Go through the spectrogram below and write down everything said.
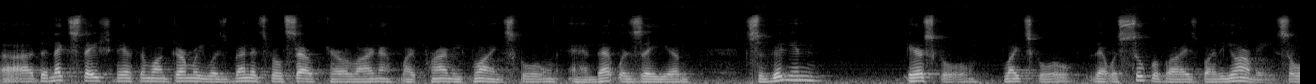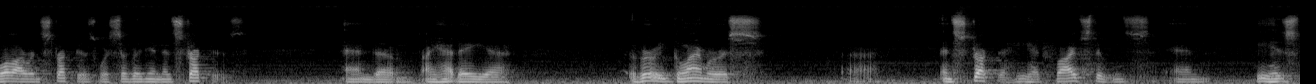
Uh, The next station after Montgomery was Bennettsville, South Carolina, my primary flying school, and that was a um, civilian air school, flight school, that was supervised by the Army. So all our instructors were civilian instructors. And um, I had a, uh, a very glamorous uh, instructor. He had five students, and he, his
